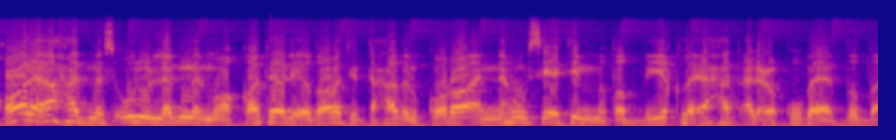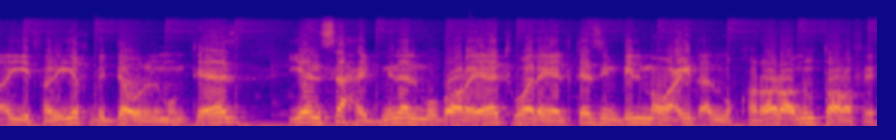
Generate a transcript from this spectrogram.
قال أحد مسؤول اللجنة المؤقتة لإدارة اتحاد الكرة أنه سيتم تطبيق لائحة العقوبات ضد أي فريق بالدوري الممتاز ينسحب من المباريات ولا يلتزم بالمواعيد المقررة من طرفه.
